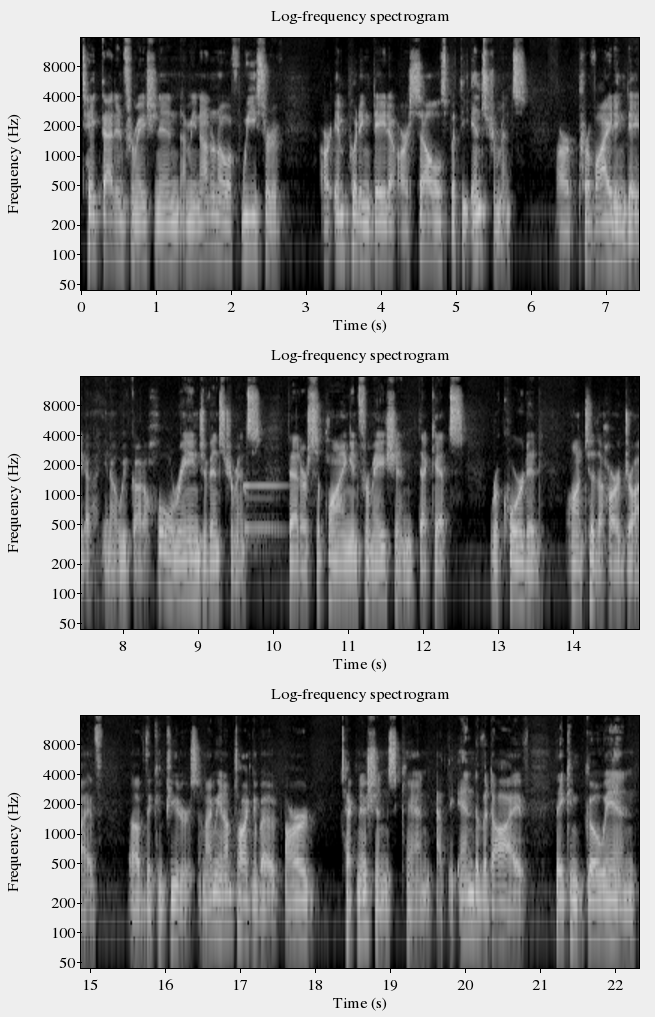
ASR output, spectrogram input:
take that information in. I mean, I don't know if we sort of are inputting data ourselves, but the instruments are providing data. You know, we've got a whole range of instruments that are supplying information that gets recorded onto the hard drive of the computers. And I mean, I'm talking about our technicians can, at the end of a dive, they can go in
